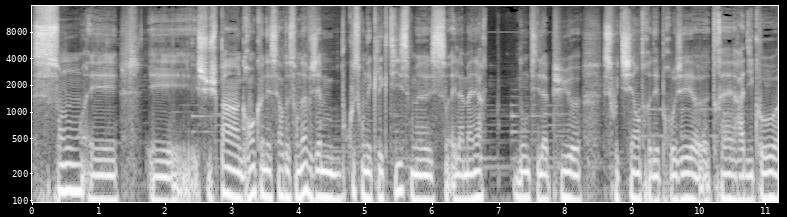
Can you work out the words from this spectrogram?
son et et je suis pas un grand connaisseur de son œuvre. J'aime beaucoup son éclectisme et la manière dont il a pu switcher entre des projets très radicaux.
